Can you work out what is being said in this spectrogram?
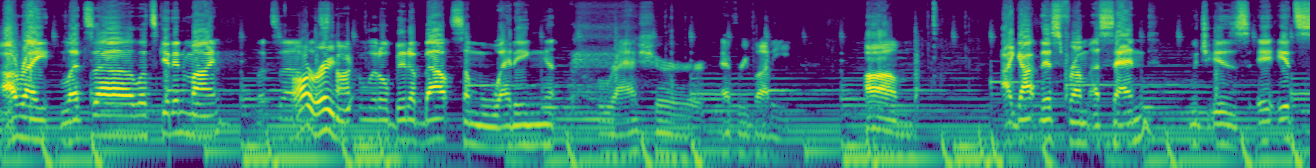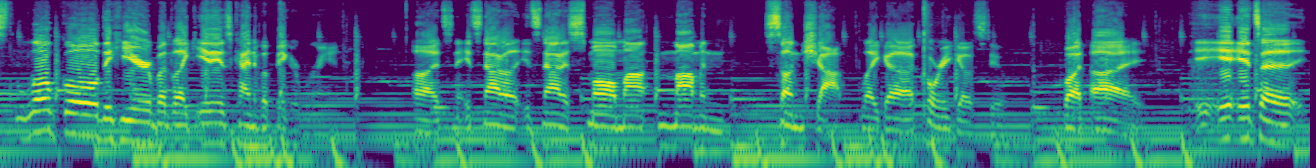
All right. Let's uh let's get into mine. Let's uh let's talk a little bit about some wedding crasher, everybody. Um, I got this from Ascend, which is it, it's local to here, but like it is kind of a bigger brand. Uh, it's it's not a it's not a small mom, mom and son shop like uh Corey goes to, but uh, it, it's a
